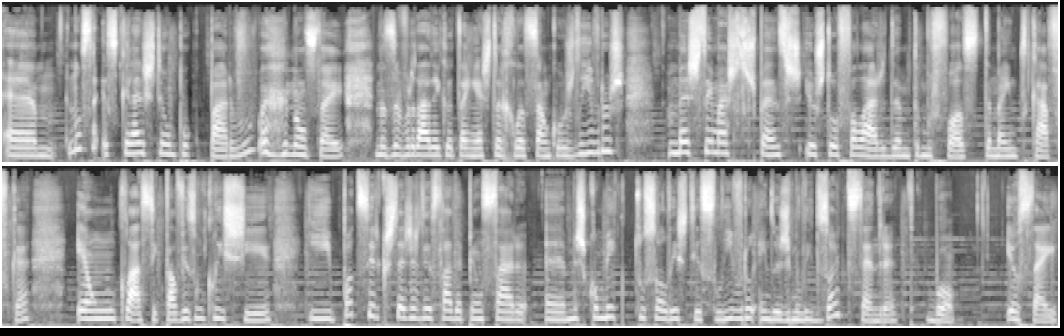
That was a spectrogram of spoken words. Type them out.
Um, não sei, se calhar isto é um pouco parvo, não sei, mas a verdade é que eu tenho esta relação com os livros. Mas sem mais suspenses, eu estou a falar da Metamorfose, também de Kafka. É um clássico, talvez um clichê, e pode ser que estejas desse lado a pensar: uh, mas como é que tu só leste esse livro em 2018, Sandra? Bom, eu sei,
